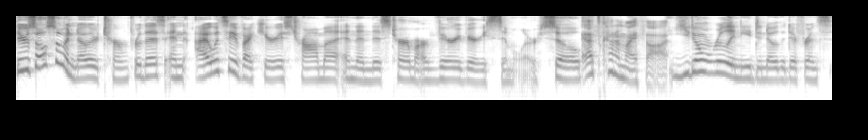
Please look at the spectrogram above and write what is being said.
There's also another term for this, and I would say vicarious trauma and then this term are very, very similar. So That's kind of my thought. you don't really need to know the difference,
